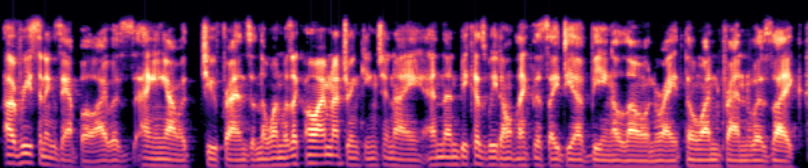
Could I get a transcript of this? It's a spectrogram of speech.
a recent example, I was hanging out with two friends, and the one was like, Oh, I'm not drinking tonight. And then because we don't like this idea of being alone, right? The one friend was like,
